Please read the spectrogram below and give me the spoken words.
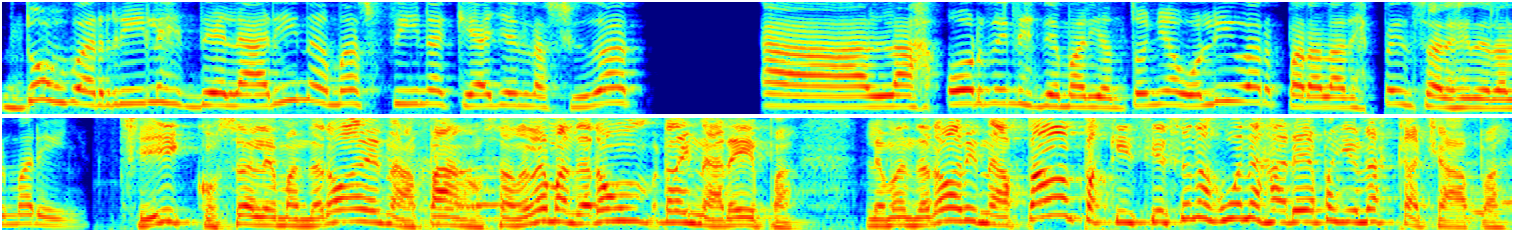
dos barriles de la harina más fina que haya en la ciudad a las órdenes de María Antonia Bolívar para la despensa del general Mariño. Chicos, o sea, le mandaron harina pan, o sea, no le mandaron reina arepa, le mandaron harina pan para que hiciese unas buenas arepas y unas cachapas.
